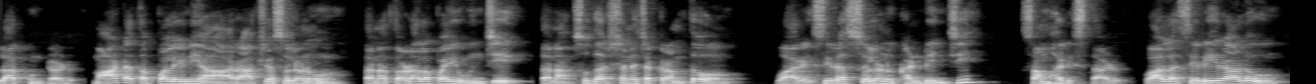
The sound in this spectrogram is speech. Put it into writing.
లాక్కుంటాడు. మాట తప్పలేని ఆ రాక్షసులను తన తొడలపై ఉంచి తన సుదర్శన చక్రంతో వారి శిరస్సులను ఖండించి సంహరిస్తాడు. వాళ్ళ శరీరాలు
